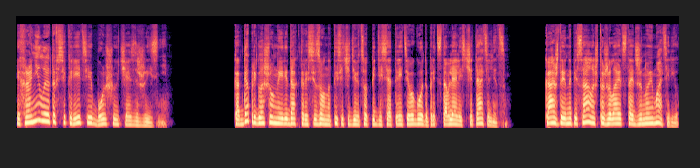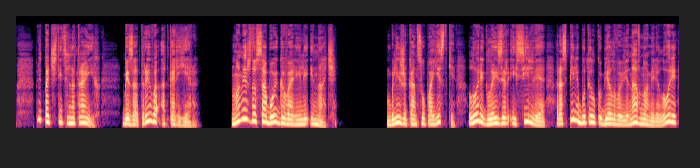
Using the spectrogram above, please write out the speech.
И хранила это в секрете большую часть жизни. Когда приглашенные редакторы сезона 1953 года представлялись читательницам, Каждая написала, что желает стать женой и матерью, предпочтительно троих, без отрыва от карьеры. Но между собой говорили иначе. Ближе к концу поездки Лори Глейзер и Сильвия распили бутылку белого вина в номере Лори,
